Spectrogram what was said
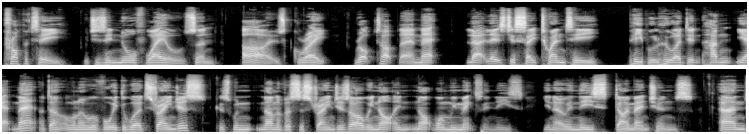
property, which is in North Wales, and ah, it was great. Rocked up there, met let, let's just say twenty people who I didn't hadn't yet met. I don't want to avoid the word strangers because when none of us are strangers, are we? Not in not when we mix in these you know in these dimensions. And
